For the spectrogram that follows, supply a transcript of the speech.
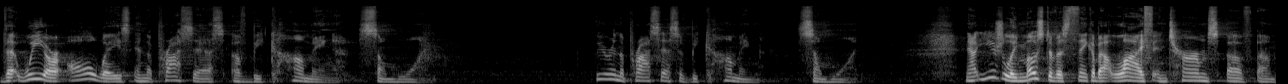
that we are always in the process of becoming someone. We are in the process of becoming someone. Now, usually, most of us think about life in terms of um,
